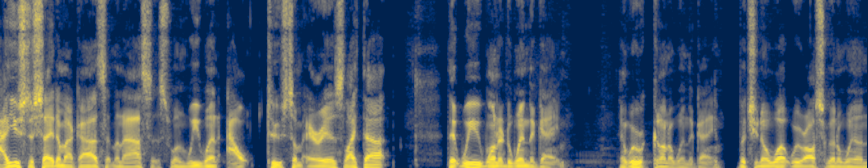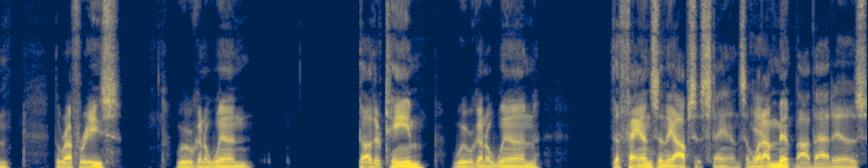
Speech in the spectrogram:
I used to say to my guys at Manassas when we went out to some areas like that that we wanted to win the game and we were going to win the game. But you know what? We were also going to win the referees. We were going to win the other team. We were going to win the fans in the opposite stands. And yeah. what I meant by that is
